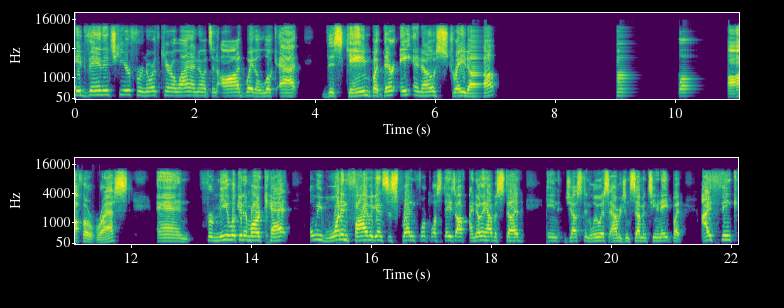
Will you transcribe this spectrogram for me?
advantage here for North Carolina. I know it's an odd way to look at this game, but they're 8 and 0 straight up off a rest. And for me, looking at Marquette, only one in five against the spread and four plus days off. I know they have a stud in Justin Lewis, averaging 17 and 8, but I think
